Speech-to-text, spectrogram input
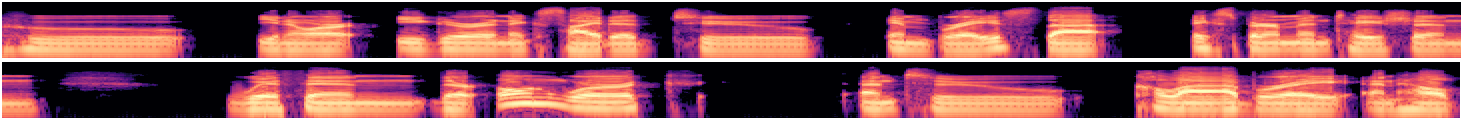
who, you know, are eager and excited to embrace that experimentation within their own work and to collaborate and help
